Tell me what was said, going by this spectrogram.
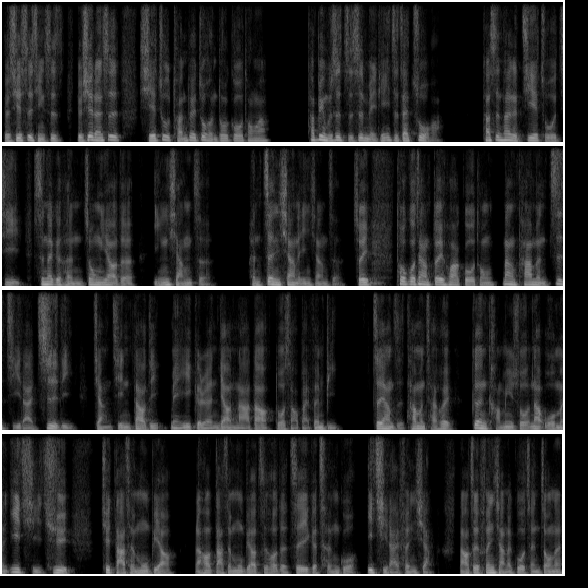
有些事情是，有些人是协助团队做很多沟通啊，他并不是只是每天一直在做啊，他是那个接着剂，是那个很重要的影响者，很正向的影响者。所以透过这样对话沟通，让他们自己来治理奖金，到底每一个人要拿到多少百分比，这样子他们才会更考虑说，那我们一起去去达成目标。然后达成目标之后的这一个成果一起来分享，然后这个分享的过程中呢，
